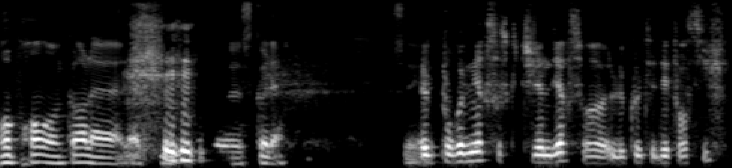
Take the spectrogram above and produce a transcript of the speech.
reprendre encore la, euh, scolaire. Euh, C'est Pour revenir sur ce que tu viens de dire sur euh, le côté défensif,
